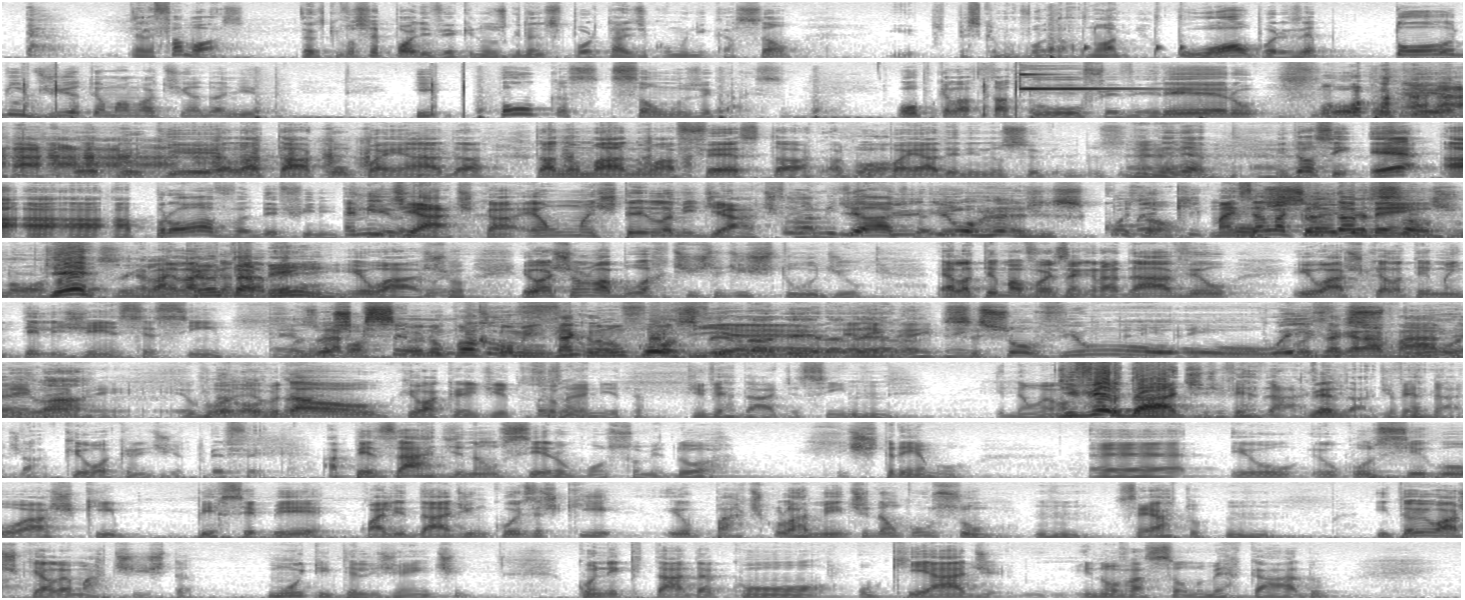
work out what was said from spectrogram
Ela é famosa. Tanto que você pode ver que nos grandes portais de comunicação, e penso que eu não vou dar o nome, o UOL, por exemplo, todo dia tem uma notinha da Anitta. E poucas são musicais. Ou porque ela tatuou o fevereiro, ou porque, ou porque ela está acompanhada, está numa, numa festa acompanhada ali no seu. Você tá entendendo? Então, assim, é a, a, a, prova definitiva. É midiática, é uma estrela midiática. Estrela midiática. E, e o Regis, como Pois não. é que Mas ela canta bem. essas notas, Quê? hein? Ela canta bem? eu acho. Eu acho ela uma boa artista de estúdio. Ela tem uma voz agradável, eu acho que ela tem uma inteligência assim. É, Mas eu acho posso- que você eu não posso comentar que eu nunca ouvi, é. verdadeira Peraí, dela. peraí, peraí. Você só ouviu Peraí, peraí. o Wave Coisa gravada, é, lá. Peraí, Eu vou, eu vou dar o que eu acredito sobre não. a Anitta. De verdade, assim. E não é uma De verdade. De verdade. Verdade. De verdade. Tá. O que eu acredito. Perfeito. Apesar de não ser um consumidor extremo, é, eu, eu consigo, acho que, perceber qualidade em coisas que eu particularmente não consumo. Certo? Então eu acho que ela é uma artista muito inteligente, conectada com o que há de inovação no mercado.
